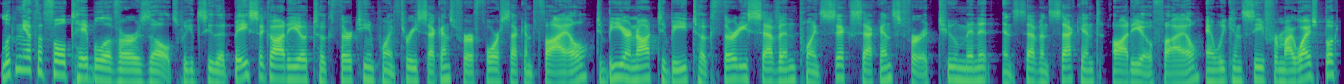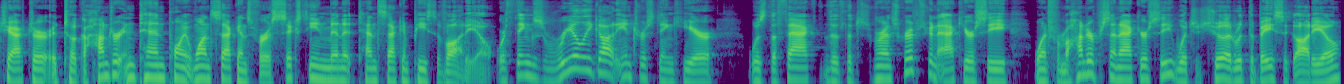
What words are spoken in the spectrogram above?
Looking at the full table of our results, we can see that basic audio took 13.3 seconds for a 4 second file. To be or not to be took 37.6 seconds for a 2 minute and 7 second audio file. And we can see for my wife's book chapter, it took 110.1 seconds for a 16 minute, 10 second piece of audio. Where things really got interesting here was the fact that the transcription accuracy went from 100% accuracy, which it should with the basic audio,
